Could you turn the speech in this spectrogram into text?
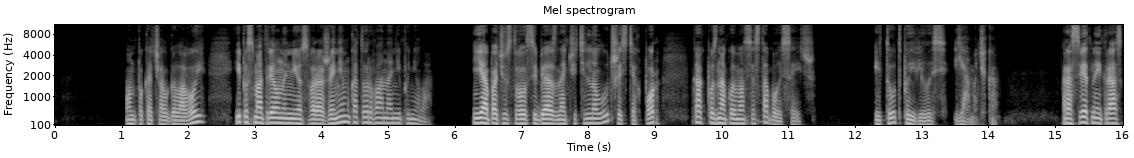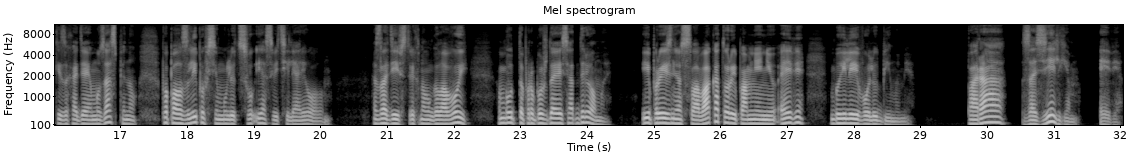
Он покачал головой и посмотрел на нее с выражением, которого она не поняла. «Я почувствовал себя значительно лучше с тех пор, как познакомился с тобой, Сейдж». И тут появилась ямочка. Рассветные краски, заходя ему за спину, поползли по всему лицу и осветили ореолом. Злодей встряхнул головой, будто пробуждаясь от дремы, и произнес слова, которые, по мнению Эви, были его любимыми. «Пора за зельем, Эви».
